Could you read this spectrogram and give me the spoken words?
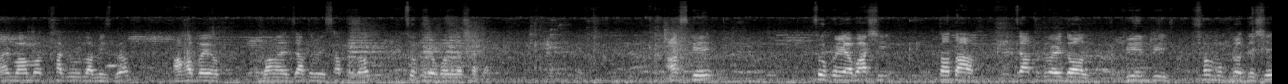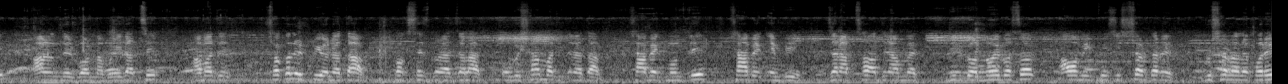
আমি মোহাম্মদ হাবিবুল্লাহ মিসবাহ আহ্বায়ক বাংলাদেশ জাতীয় ছাত্রদল চকরিয়া উপজেলা শাখা। আজকে চকরিয়াবাসী তথা জাতীয়তাবাদী দল বিএনপি সমগ্র দেশে আনন্দের বন্যা বয়ে যাচ্ছে। আমাদের সকলের প্রিয় নেতা, কক্সবাজার জেলার অভিসাংবাদিক নেতা, সাবেক মন্ত্রী, সাবেক এমপি জনাব সালাউদ্দিন আহমেদ দীর্ঘ নয় বছর আওয়ামী ব্রিটিশ সরকারের ঘোষণার পরে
